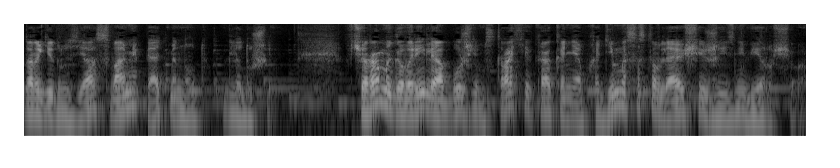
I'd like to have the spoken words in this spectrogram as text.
Дорогие друзья, с вами 5 минут для души. Вчера мы говорили о Божьем страхе как о необходимой составляющей жизни верующего.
